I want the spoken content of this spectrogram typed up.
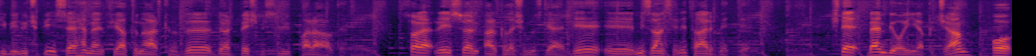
2000-3000 ise hemen fiyatını artırdı. 4-5 misli bir para aldı. Sonra rejisör arkadaşımız geldi. E, mizanseni tarif etti. İşte ben bir oyun yapacağım, o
